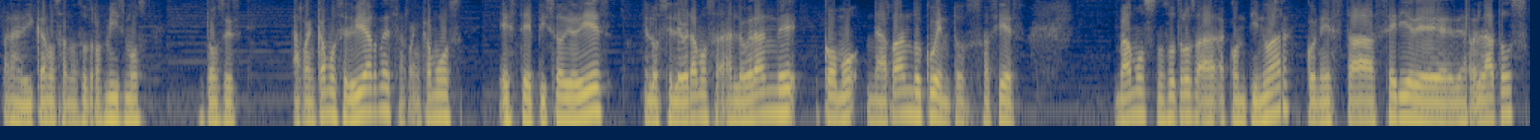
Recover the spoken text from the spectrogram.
para dedicarnos a nosotros mismos. Entonces, arrancamos el viernes, arrancamos este episodio 10, lo celebramos a lo grande como narrando cuentos, así es. Vamos nosotros a, continuar con esta serie de, de relatos,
